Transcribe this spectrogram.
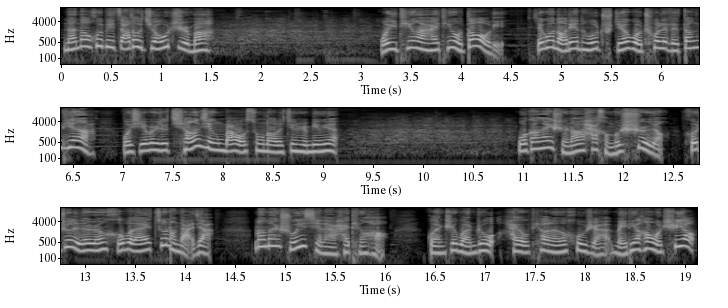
难道会被砸到脚趾吗？”我一听啊，还挺有道理。结果脑电图结果出来的当天啊，我媳妇儿就强行把我送到了精神病院。我刚开始呢还很不适应，和这里的人合不来，经常打架。慢慢熟悉起来还挺好，管吃管住，还有漂亮的护士啊，每天喊我吃药。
